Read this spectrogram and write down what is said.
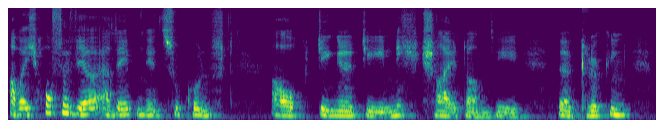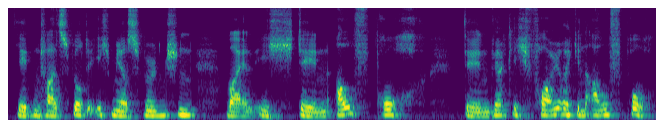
Aber ich hoffe, wir erleben in Zukunft auch Dinge, die nicht scheitern, die äh, glücken. Jedenfalls würde ich mir es wünschen, weil ich den Aufbruch, den wirklich feurigen Aufbruch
